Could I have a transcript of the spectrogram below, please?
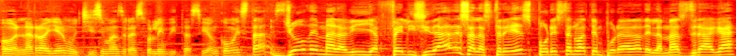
Hola Roger, muchísimas gracias por la invitación. ¿Cómo estás? Yo de maravilla. Felicidades a las tres por esta nueva temporada de La Más Draga.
